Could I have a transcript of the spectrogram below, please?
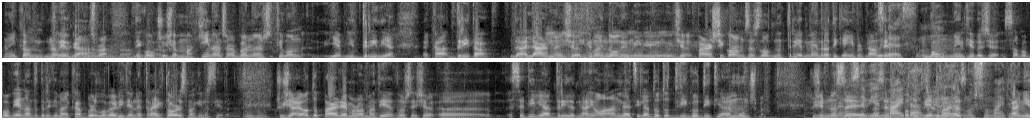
në një kënd 90 gradësh, pra. Ah. Diku, kështu që makina çfarë bën është fillon jep një dridhje, ka drita dhe alarme që fillojnë ndodhin që parashikon se në 30 metra ti ke një përplasje mhm. bum me një tjetër që sapo po vjen në atë drejtim ai ka bërë llogaritjen e trajektores së makinës tjetër. Mhm. Kështu që ajo të paralajmëron madje thoshte që sedilja dridhet nga ajo anë nga e cila do të të vi goditja e mundshme. Kështu që nëse nëse vjen majtas, po të vjen majtas, më shumë majtas. Ka një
